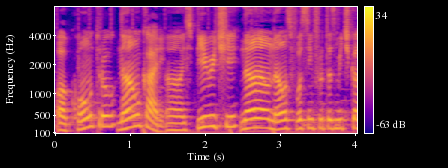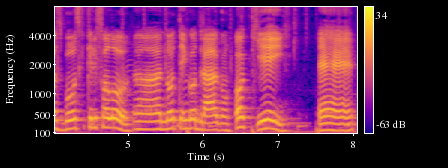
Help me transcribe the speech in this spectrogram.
Ó, control. Não, cara. Ah, spirit. Não, não. Se fossem frutas míticas boas, o que, que ele falou? Ah, no Tango Dragon. Ok. É.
